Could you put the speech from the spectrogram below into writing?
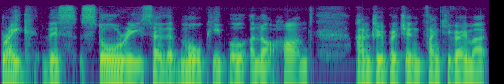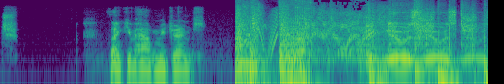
break this story so that more people are not harmed. Andrew Bridgen, thank you very much. Thank you for having me, James. Big news, news, news.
